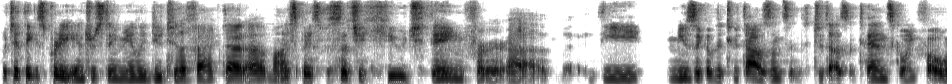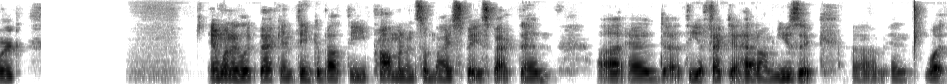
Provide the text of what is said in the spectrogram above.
which I think is pretty interesting, mainly due to the fact that uh, MySpace was such a huge thing for uh, the music of the 2000s and the 2010s going forward. And when I look back and think about the prominence of MySpace back then uh, and uh, the effect it had on music um, and what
